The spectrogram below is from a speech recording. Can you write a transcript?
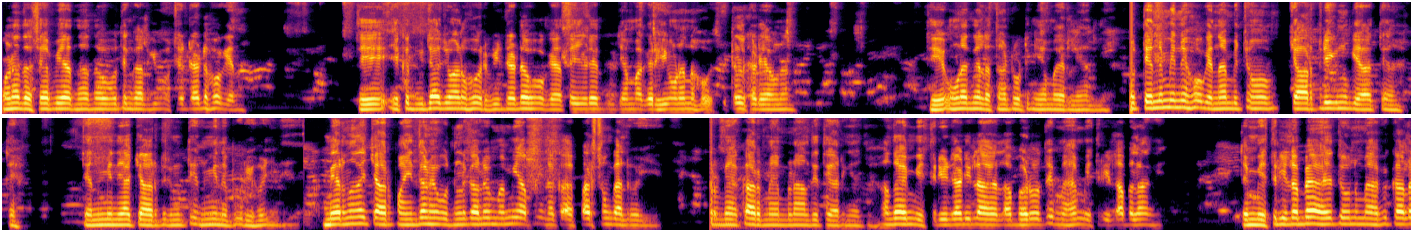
ਉਹਨਾਂ ਦੱਸਿਆ ਵੀ ਏਦਾਂ ਦਾ ਉਹ ਤੇ ਗੱਲ ਕੀ ਉੱਥੇ ਡੈਡ ਹੋ ਗਏ ਨਾ। ਤੇ ਇੱਕ ਦੂਜਾ ਜਵਾਨ ਹੋਰ ਵੀ ਡੈਡ ਹੋ ਗਿਆ ਤੇ ਜਿਹੜੇ ਦੂਜਾ ਮਗਰ ਹੀ ਉਹਨਾਂ ਨੂੰ ਹਸਪੀਟਲ ਖੜਿਆ ਉਹਨਾਂ ਨੇ। ਤੇ ਉਹਨਾਂ ਦੀਆਂ ਲੱਤਾਂ ਟੁੱਟੀਆਂ ਮਗਰ ਲਿਆਂ ਦੀਆਂ। ਉਹ 3 ਮਹੀਨੇ ਹੋ ਗਏ ਨਾ ਵਿੱਚੋਂ 4 ਤਰੀਕ ਨੂੰ ਗਿਆ ਤੇ 3 ਮਹੀਨੇ ਆ 4 ਤਰੀਕ ਨੂੰ 3 ਮਹੀਨੇ ਪੂਰੇ ਹੋ ਜਾਣੇ। ਮੇਰੇ ਨਾਲ 4-5 ਦਿਨ ਉਹਦੇ ਨਾਲ ਗੱਲ ਹੋਈ, ਮੰਮੀ ਆਪਣੀ ਨਾਲ ਪਰਸੋਂ ਗੱਲ ਹੋਈ ਪਰ ਮੈਂ ਘਰ ਮੈਂ ਬਣਾਉਣ ਦੀ ਤਿਆਰੀਆਂ ਚ। ਆਂਦਾ ਮਿਸਤਰੀ ਡੈਡੀ ਲੱਭੜੋ ਤੇ ਮੈਂ ਕਿਹਾ ਮਿਸਤਰੀ ਲੱਭ ਲਾਂਗੇ। ਤੇ ਮਿਸਤਰੀ ਲੱਭਿਆ ਹੈ ਤੇ ਉਹਨੂੰ ਮੈਂ ਵੀ ਕੱਲ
